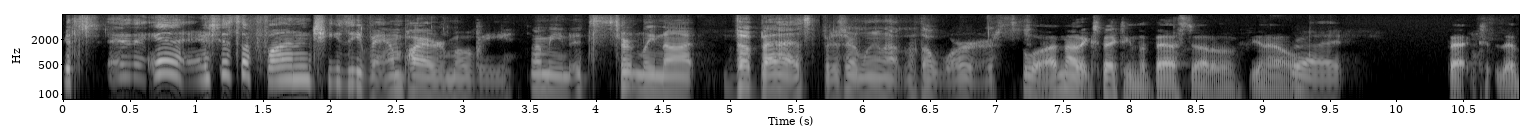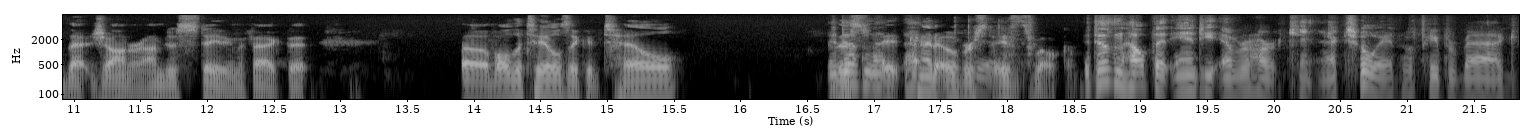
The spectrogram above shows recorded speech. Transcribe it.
It's eh, yeah, it's just a fun, cheesy vampire movie. I mean, it's certainly not the best, but it's certainly not the worst. Well, I'm not expecting the best out of you know Right. that of that genre. I'm just stating the fact that of all the tales they could tell, It this, doesn't it kind of yeah. overstays its welcome. It doesn't help that Angie Everhart can't actuate a paper bag.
